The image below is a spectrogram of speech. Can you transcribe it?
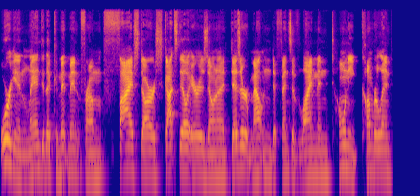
Oregon landed a commitment from five star Scottsdale, Arizona Desert Mountain defensive lineman Tony Cumberland.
